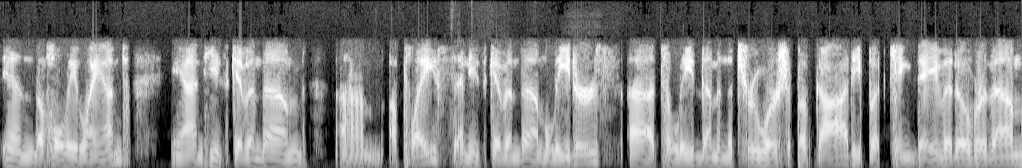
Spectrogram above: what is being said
in the Holy Land. And he's given them um, a place and he's given them leaders uh, to lead them in the true worship of God. He put King David over them,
